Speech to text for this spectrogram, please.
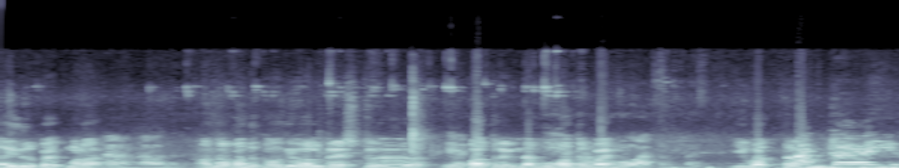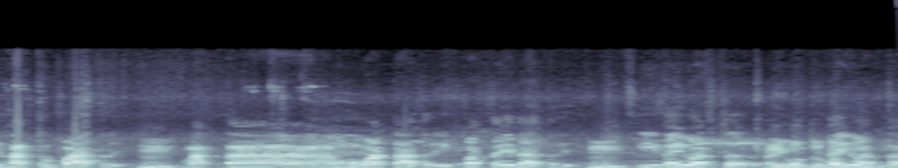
ಐದು ರೂಪಾಯಿ ಮೊಳ ಹಾ ಹೌದು. ಅಂದ್ರೆ ಒಂದು ಕೌದಿ ಹೊಲದ ಎಷ್ಟು ಇಪ್ಪತ್ತರಿಂದ ಮೂವತ್ತು ರೂಪಾಯಿ. ಮೂವತ್ತು ರೂಪಾಯಿ. ಇವತ್ತು? ಮತ್ತ ಈಗ ಹತ್ತು ರೂಪಾಯಿ ಆತ್ರಿ. ಹ್ಮ್. ಮತ್ತ ಮೂವತ್ತು ಆತ್ರಿ ಇಪ್ಪತ್ತೈದು ಆತ್ರಿ. ಹ್ಮ್. ಈಗ ಐವತ್ತು. ಐವತ್ತು ರೂಪಾಯಿ ಐವತ್ತು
